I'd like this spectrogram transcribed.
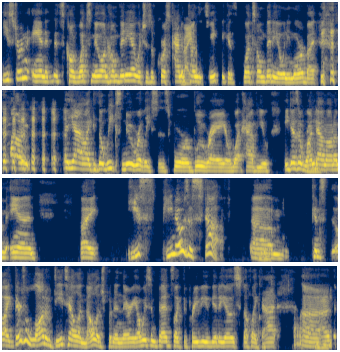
Eastern, and it, it's called "What's New on Home Video," which is, of course, kind of right. tongue in cheek because what's home video anymore? But um, yeah, like the week's new releases for Blu-ray or what have you. He does a mm-hmm. rundown mm-hmm. on them, and like he's he knows his stuff. Mm-hmm. Um, mm-hmm can like there's a lot of detail and knowledge put in there. He always embeds like the preview videos, stuff like that, uh, mm-hmm. the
